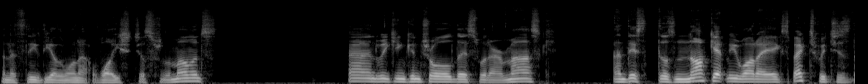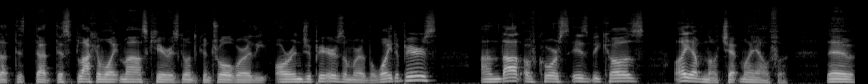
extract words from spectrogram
and let's leave the other one at white just for the moment. And we can control this with our mask and this does not get me what I expect, which is that this, that this black and white mask here is going to control where the orange appears and where the white appears. And that, of course, is because I have not checked my alpha. Now,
